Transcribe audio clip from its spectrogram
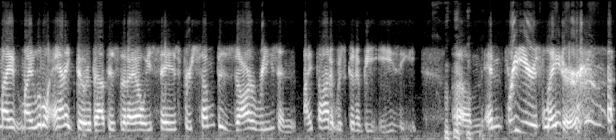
my my little anecdote about this that I always say is for some bizarre reason I thought it was going to be easy, um, and three years later.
